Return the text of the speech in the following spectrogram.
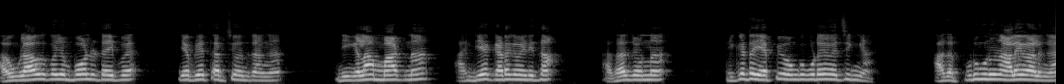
அவங்களாவது கொஞ்சம் போல்டு டைப்பு எப்படியோ தப்பிச்சு வந்துட்டாங்க. நீங்களாம் மாட்டினா அங்கேயே கிடக்க வேண்டியதான் அதான் சொன்னேன். டிக்கெட்டை எப்பயும் உங்கள் கூடவே வச்சுக்கங்க. அதை பிடுங்கணுன்னு அலைவாளுங்க.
